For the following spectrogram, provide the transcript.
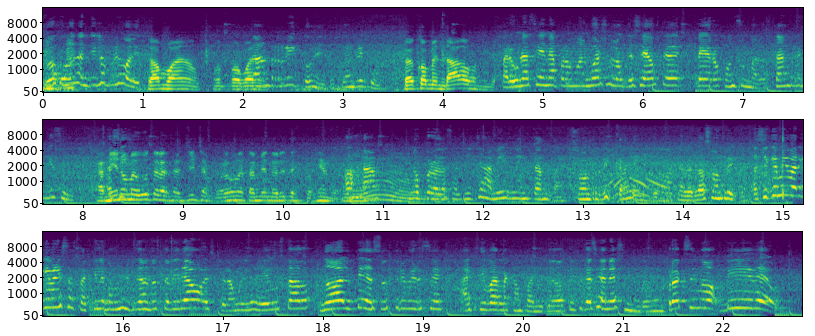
¿Y vos cómo sentís los frijoles? Está bueno, muy pues bueno. Están ricos, gente, están ricos. Recomendado, familia. Para una cena, para un almuerzo, lo que sea ustedes, pero consúmalo. Están riquísimos. A mí Así- no me gusta la salchicha, por eso me están viendo ahorita escogiendo. Ajá. Mm. No, pero las salchichas a mí me encantan. Son ricas, gente. La verdad son ricas. Así que mi barguibris, hasta aquí les vamos a ir dando este video. Esperamos les haya gustado. No olviden suscribirse, activar la campanita de notificaciones y nos vemos en un próximo video.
